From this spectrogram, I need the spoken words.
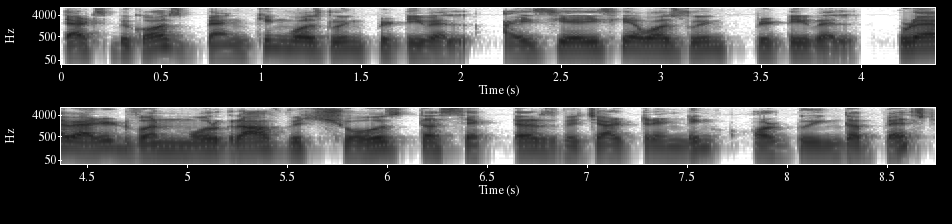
That's because banking was doing pretty well. ICICI was doing pretty well. Today I've added one more graph which shows the sectors which are trending or doing the best.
